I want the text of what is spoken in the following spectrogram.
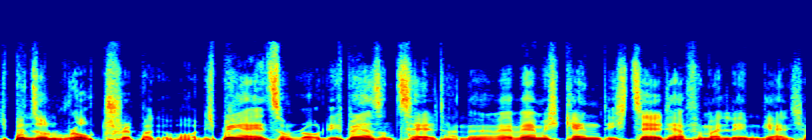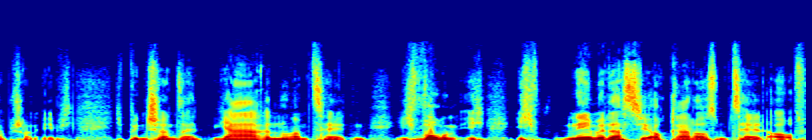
ich bin so ein Roadtripper geworden. Ich bin ja jetzt so ein Road, ich bin ja so ein Zelter, ne? Wer, wer mich kennt, ich zelte ja für mein Leben gern. Ich habe schon ewig, ich bin schon seit Jahren nur am Zelten. Ich wohne, ich, ich nehme das hier auch gerade aus dem Zelt auf.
